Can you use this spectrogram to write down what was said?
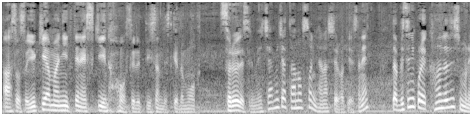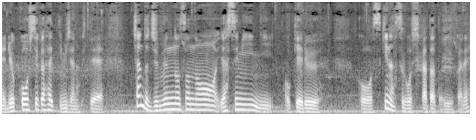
な？あ、そうそう、雪山に行ってね、スキーの方をするって言ってたんですけども、それをですね、めちゃめちゃ楽しそうに話してるわけですよね。だから別にこれ必ずしもね、旅行してくださいって意味じゃなくて、ちゃんと自分のその、休みにおける、こう、好きな過ごし方というかね、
